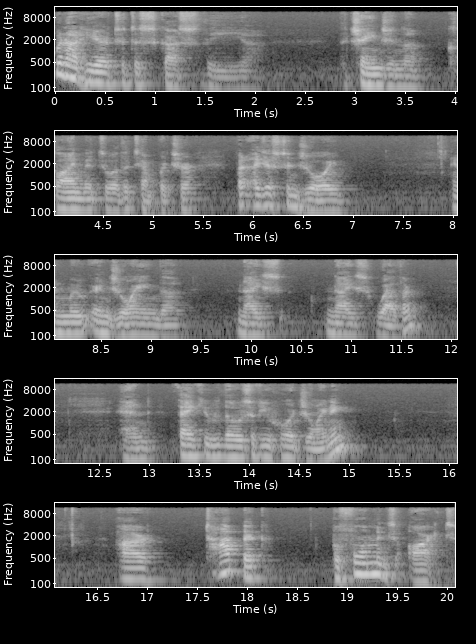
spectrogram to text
we're not here to discuss the, uh, the change in the climate or the temperature, but I just enjoy and we're enjoying the nice, nice weather. And thank you, those of you who are joining. Our topic, performance art.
